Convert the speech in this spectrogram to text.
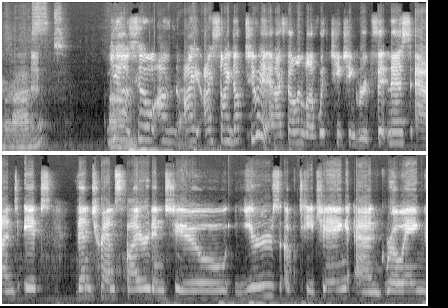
Class. Yeah, um, so um, I, I signed up to it and I fell in love with teaching group fitness, and it then transpired into years of teaching and growing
